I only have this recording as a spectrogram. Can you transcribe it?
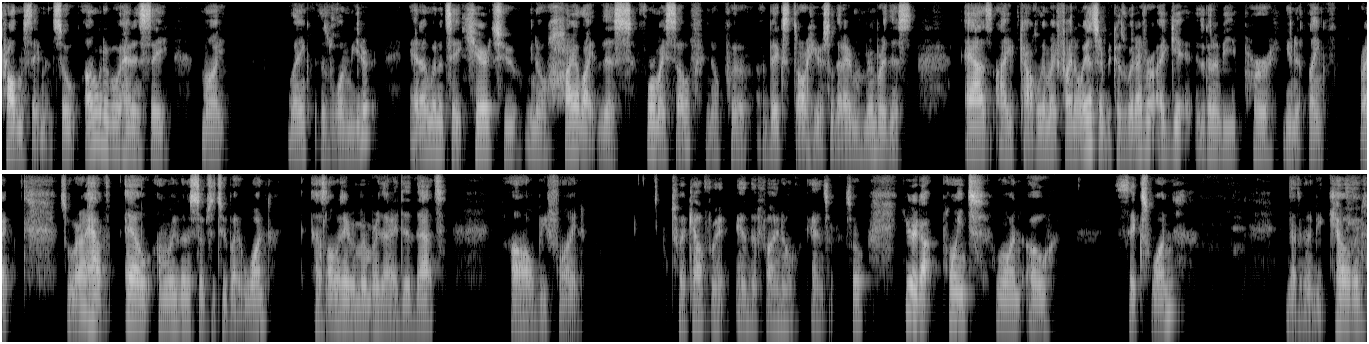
problem statement. So I'm going to go ahead and say my length is one meter, and I'm going to take care to, you know, highlight this for myself, you know, put a, big star here so that I remember this as I calculate my final answer because whatever I get is going to be per unit length, right? So where I have L, I'm only going to substitute by one. As long as I remember that I did that, I'll be fine to account for it in the final answer. So here I got 0.1061. That's going to be Kelvin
